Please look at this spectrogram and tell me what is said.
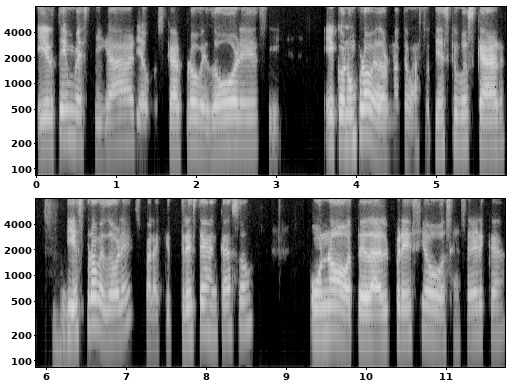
irte a investigar y a buscar proveedores. Y, con un proveedor no te basta, tienes que buscar 10 proveedores para que tres te hagan caso, uno te da el precio o se acerca.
